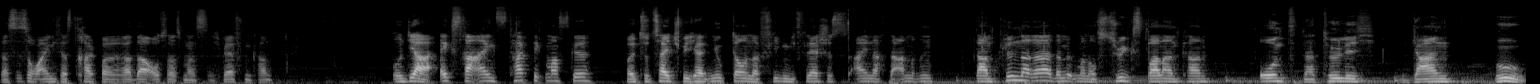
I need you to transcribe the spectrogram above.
Das ist auch eigentlich das tragbare Radar, außer dass man es nicht werfen kann. Und ja, extra 1 Taktikmaske, weil zurzeit spiele ich halt Nuketown, da fliegen die Flashes ein nach der anderen. Dann Plünderer, damit man auf Streaks ballern kann. Und natürlich Gang Hu.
